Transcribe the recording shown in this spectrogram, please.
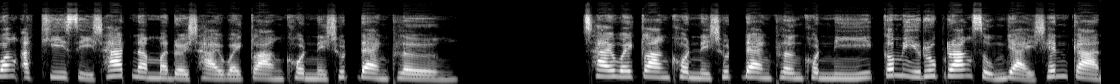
วังอัคคีสีชาตินำมาโดยชายวัยกลางคนในชุดแดงเพลิง ชายวัยกลางคนในชุดแดงเพลิงคนนี้ก็มีรูปร่างสูงใหญ่เช่นกัน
